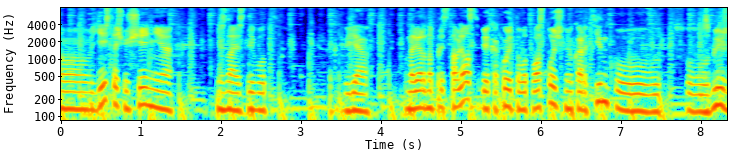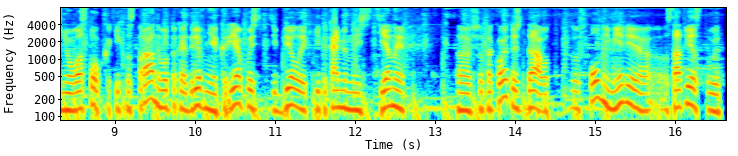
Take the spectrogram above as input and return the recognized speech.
Э, Есть ощущение, не знаю, если вот как бы я, наверное, представлял себе какую-то вот восточную картинку вот с Ближнего Востока каких-то стран, и вот такая древняя крепость, эти белые какие-то каменные стены, все такое. То есть, да, вот в полной мере соответствует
